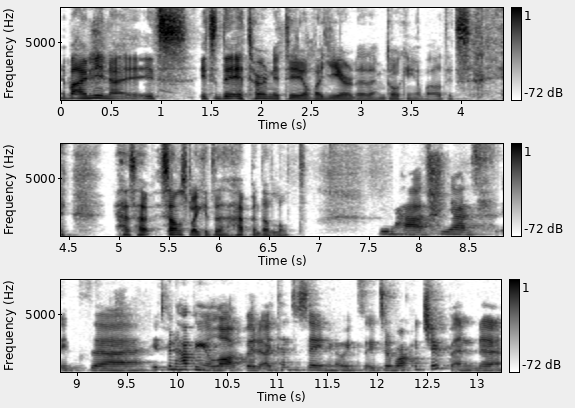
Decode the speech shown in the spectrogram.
Yeah, but i mean uh, it's it's the eternity of a year that i'm talking about. It's has sounds like it has happened a lot. It has, yes. It's uh, it's been happening a lot, but I tend to say, you know, it's it's a rocket ship, and uh,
